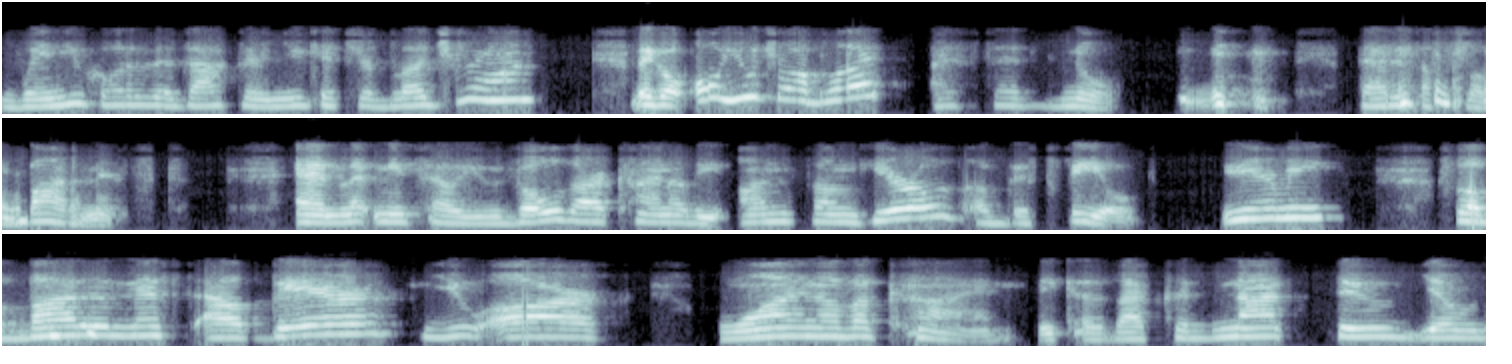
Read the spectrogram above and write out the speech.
when you go to the doctor and you get your blood drawn, they go, oh, you draw blood? I said, no, that is a phlebotomist. and let me tell you, those are kind of the unsung heroes of this field. You hear me? Phlebotomists out there, you are one of a kind because I could not do your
